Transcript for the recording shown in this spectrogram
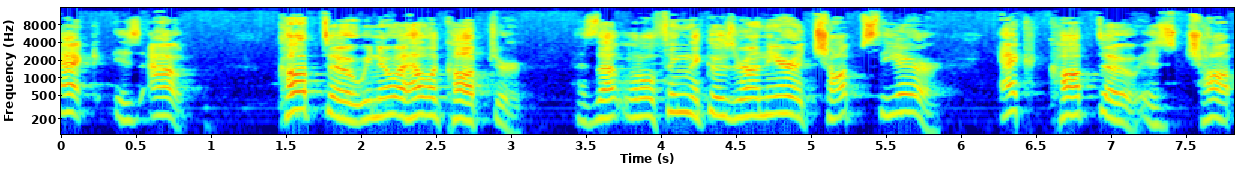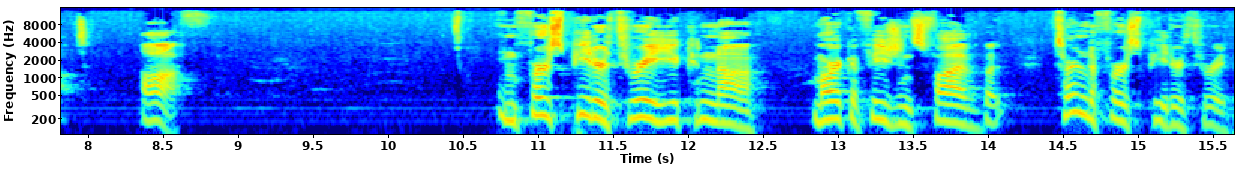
Ek is out. Kopto, we know a helicopter has that little thing that goes around the air, it chops the air. Ek Ekkopto is chopped off. In 1 Peter 3, you can uh, mark Ephesians 5, but turn to 1 Peter 3.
